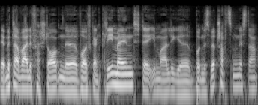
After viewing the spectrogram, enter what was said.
der mittlerweile verstorbene Wolfgang Clement, der ehemalige Bundeswirtschaftsminister.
